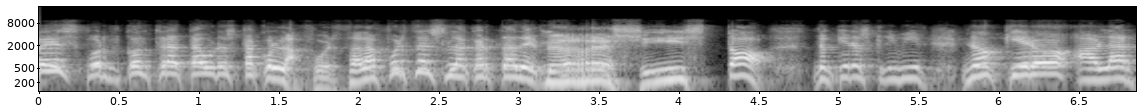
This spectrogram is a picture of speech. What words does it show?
es, por contra, Tauro está con la fuerza. La fuerza es la carta de me resisto, no quiero escribir, no quiero hablar,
